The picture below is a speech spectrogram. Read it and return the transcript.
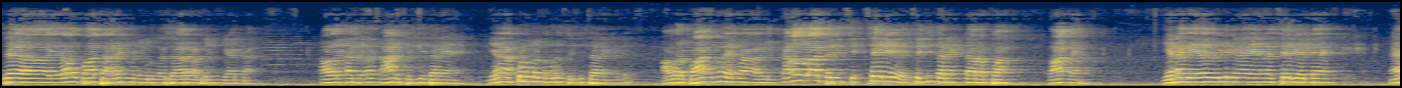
ஏதாவது பார்த்து அரேஞ்ச் பண்ணி கொடுங்க சார் அப்படின்னு கேட்டேன். அவர் என்ன சொன்னார் நான் செஞ்சு தரேன். என் அக்கௌண்ட்ல கூட செஞ்சு தரேன் அவரை பார்க்கணும் எங்க அவருக்கு கனவுலாம் தெரிஞ்சு சரி செஞ்சு தரேன்ட்டாரப்பா வாங்க. எனக்கு ஏதோ வீட்டுக்கு நான் என்ன சரி கேட்டேன்? ஆ?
